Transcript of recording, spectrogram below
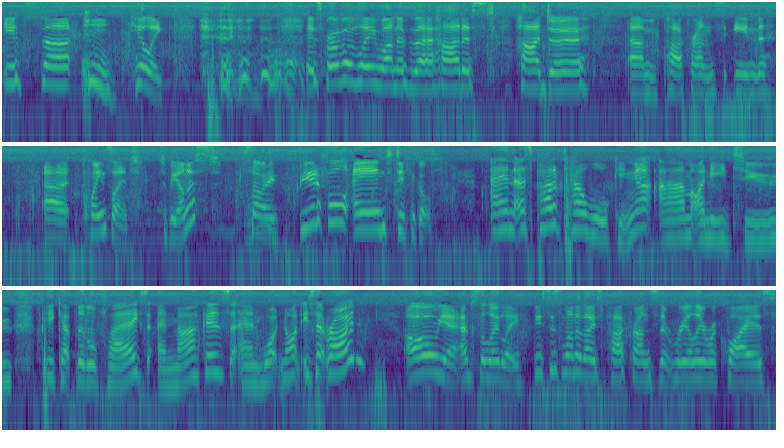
it's uh, killy. it's probably one of the hardest, harder um, park runs in uh, Queensland, to be honest. So beautiful and difficult. And as part of tail walking, um, I need to pick up little flags and markers and whatnot. Is that right? Oh, yeah, absolutely. This is one of those park runs that really requires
